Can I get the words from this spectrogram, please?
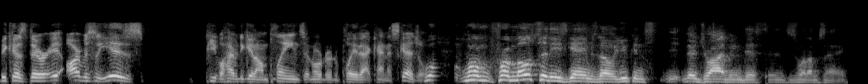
Because there i- obviously is people having to get on planes in order to play that kind of schedule. Well, for, for most of these games though, you can they're driving distance is what I'm saying.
